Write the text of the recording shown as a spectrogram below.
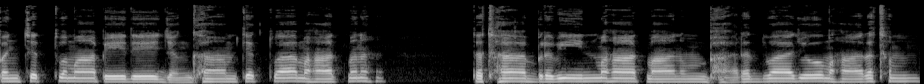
पञ्चत्वमापेदे जङ्घां त्यक्त्वा महात्मनः। तथा ब्रवीन्महात्मानं भारद्वाजो महारथं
